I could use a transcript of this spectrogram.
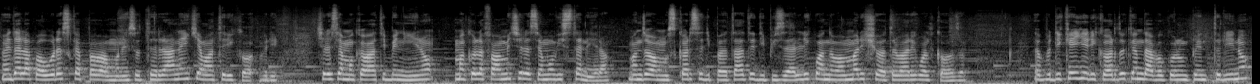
Noi dalla paura scappavamo nei sotterranei chiamati ricoveri. Ce la siamo cavati benino, ma con la fame ce la siamo vista nera. Mangiavamo scorze di patate e di piselli quando mamma riusciva a trovare qualcosa. Dopodiché io ricordo che andavo con un pentolino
